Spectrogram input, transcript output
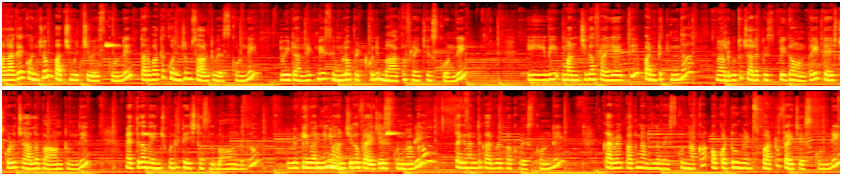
అలాగే కొంచెం పచ్చిమిర్చి వేసుకోండి. తర్వాత కొంచెం సాల్ట్ వేసుకోండి. వీటన్నిటిని సిమ్లో పెట్టుకొని బాగా ఫ్రై చేసుకోండి. ఇవి మంచిగా ఫ్రై అయితే పంట కింద నలుగుతూ చాలా క్రిస్పీగా ఉంటాయి. టేస్ట్ కూడా చాలా బాగుంటుంది. మెత్తగా వేయించుకుంటే టేస్ట్ అసలు బాగుండదు. ఇవన్నీ మంచిగా ఫ్రై చేసుకున్నాక తగినంత కరివేపాకు వేసుకోండి. కరివేపాకుని అందులో వేసుకున్నాక ఒక టూ మినిట్స్ పాటు ఫ్రై చేసుకోండి.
